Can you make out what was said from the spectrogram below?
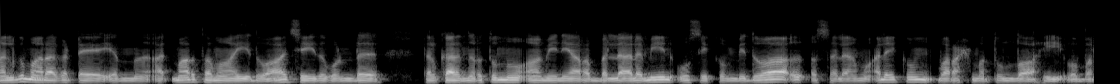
നൽകുമാറാകട്ടെ എന്ന് ആത്മാർത്ഥമായി ദ്വാ ചെയ്തുകൊണ്ട് തൽക്കാലം നിർത്തുന്നു. ആമീൻ യാ റബ്ബല്ലാലമീൻ ഊസിക്കും ബിദ്വാ അസ്സലാമു അലൈക്കും വറഹ്മത്തുള്ളാഹി വബറ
